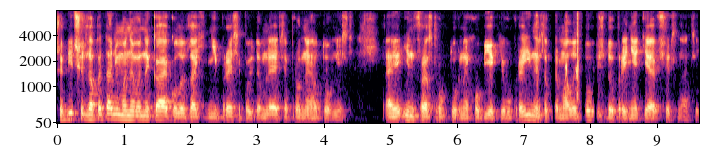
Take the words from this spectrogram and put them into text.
Ще більше запитань у мене виникає, коли в західній пресі повідомляється про неготовність е, інфраструктурних об'єктів України, зокрема литовищ, до прийняття F-16,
